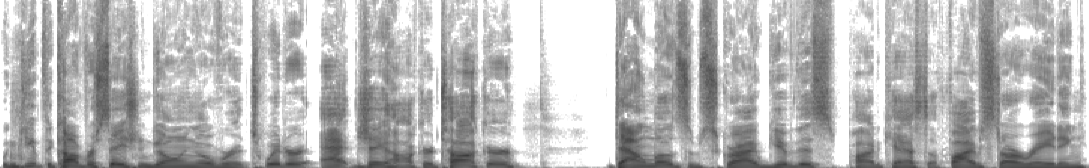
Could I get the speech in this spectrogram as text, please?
We can keep the conversation going over at Twitter at Jayhawker Talker. Download, subscribe, give this podcast a five star rating.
